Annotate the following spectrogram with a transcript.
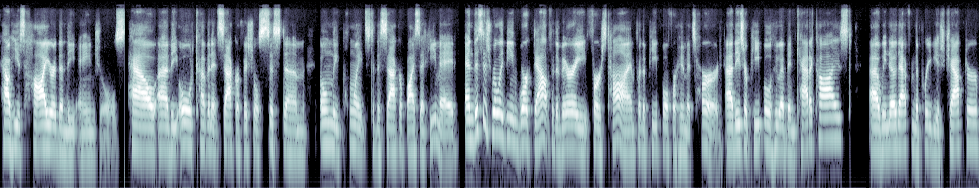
how he's higher than the angels, how uh, the old covenant sacrificial system only points to the sacrifice that he made. And this is really being worked out for the very first time for the people for whom it's heard. Uh, these are people who have been catechized, uh, we know that from the previous chapter,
